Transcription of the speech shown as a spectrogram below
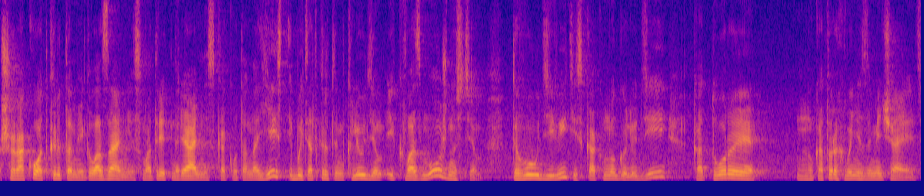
широко открытыми глазами и смотреть на реальность, как вот она есть, и быть открытым к людям и к возможностям, то вы удивитесь, как много людей, которые ну, которых вы не замечаете.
